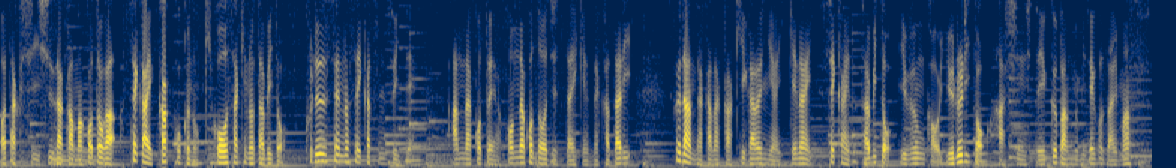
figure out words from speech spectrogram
私石坂誠が世界各国の寄港先の旅とクルーズ船の生活についてあんなことやこんなことを実体験で語り普段なかなか気軽には行けない世界の旅と異文化をゆるりと発信していく番組でございます。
